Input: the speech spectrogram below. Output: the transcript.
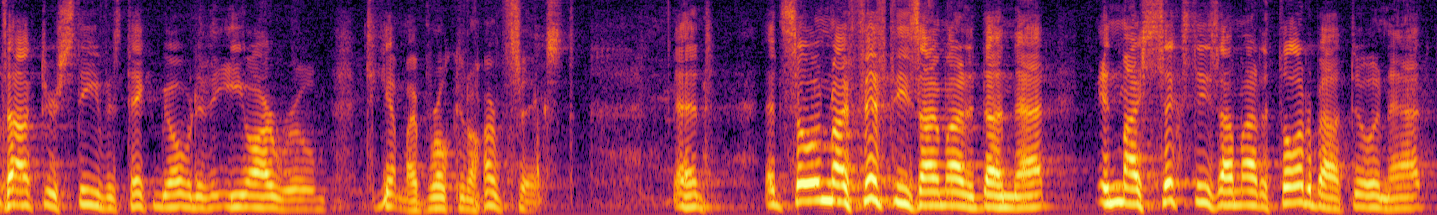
Dr. Steve is taking me over to the ER room to get my broken arm fixed? And, and so in my 50s, I might have done that. In my 60s, I might have thought about doing that.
